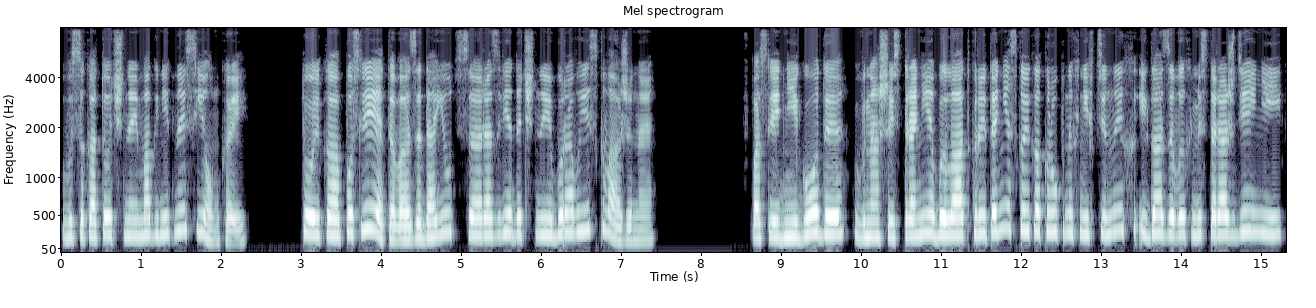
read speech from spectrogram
высокоточной магнитной съемкой. Только после этого задаются разведочные буровые скважины. В последние годы в нашей стране было открыто несколько крупных нефтяных и газовых месторождений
